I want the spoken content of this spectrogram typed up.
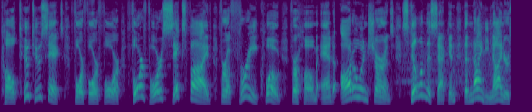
Call 226 444 4465 for a free quote for home and auto insurance. Still in the second, the 99ers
